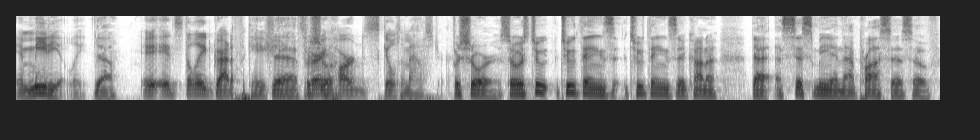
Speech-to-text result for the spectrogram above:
immediately Yeah. It, it's delayed gratification Yeah, it's for a very sure. hard skill to master For sure. So it's two two things two things that kind of that assist me in that process of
